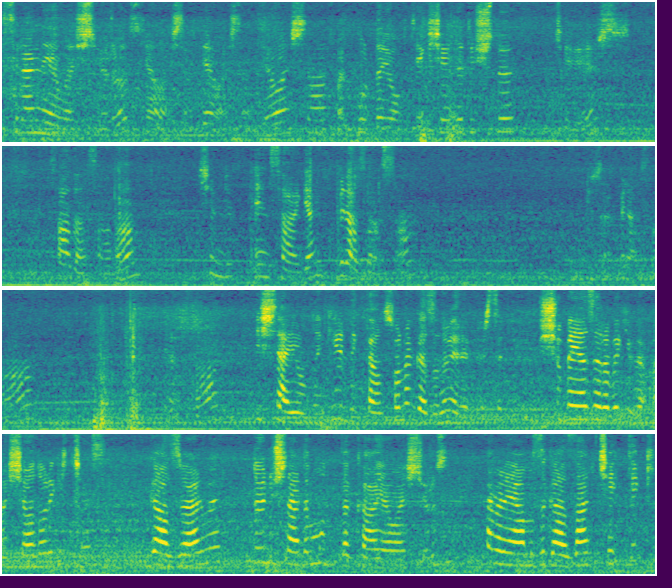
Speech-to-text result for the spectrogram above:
frenle yavaşlıyoruz. Yavaşlat, yavaşlat, yavaşlat. Bak burada yol tek şeride düştü. çevir. Sağdan sağdan. Şimdi en sağa gel. Biraz daha sağ. Güzel. Biraz daha. Biraz daha. İşler yoluna girdikten sonra gazını verebilirsin. Şu beyaz araba gibi aşağı doğru gideceğiz. Gaz verme. Dönüşlerde mutlaka yavaşlıyoruz. Hemen ayağımızı gazdan çektik.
